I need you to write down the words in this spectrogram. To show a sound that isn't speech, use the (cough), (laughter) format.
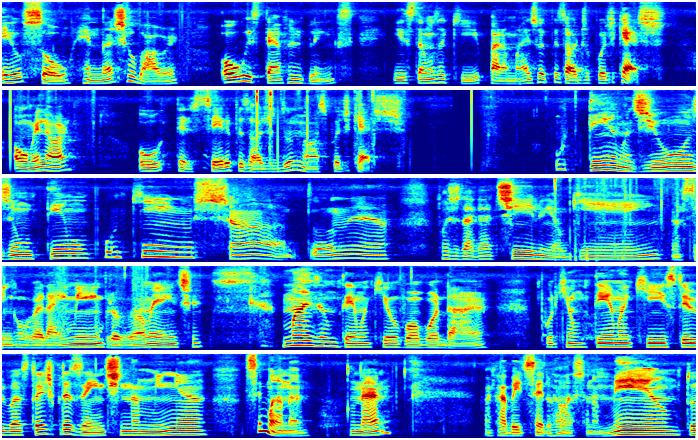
Eu sou Renan Schubauer, ou Stephen Blinks, e estamos aqui para mais um episódio do podcast. Ou melhor, o terceiro episódio do nosso podcast. O tema de hoje é um tema um pouquinho chato, né? Pode dar gatilho em alguém, assim como vai dar em mim, provavelmente. Mas é um tema que eu vou abordar porque é um tema que esteve bastante presente na minha semana, né? Acabei de sair do relacionamento,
